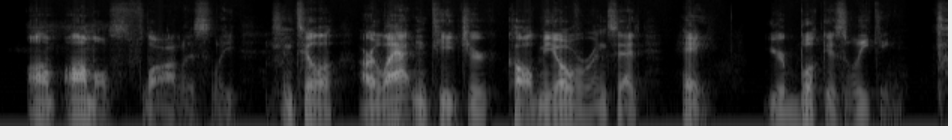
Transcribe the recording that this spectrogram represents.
um, almost flawlessly, until our Latin teacher called me over and said, "Hey, your book is leaking."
